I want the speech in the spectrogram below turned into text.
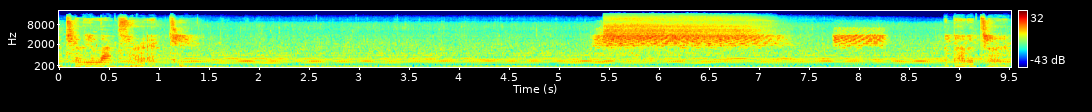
Until your lungs are empty. Another time.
